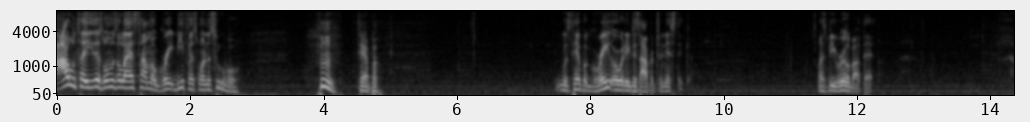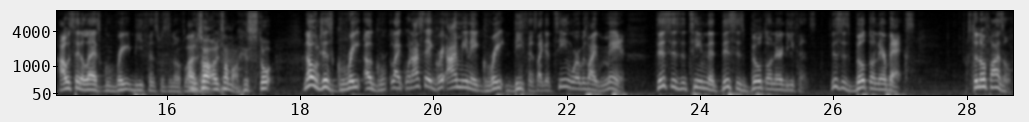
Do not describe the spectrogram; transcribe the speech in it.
I will tell you this: When was the last time a great defense won the Super Bowl? Hmm. Tampa. Was Tampa great, or were they just opportunistic? Let's be real about that. I would say the last great defense was the North Are you, Lions. talk, are you talking about histor- No, just great. A gr- like when I say great, I mean a great defense, like a team where it was like, man, this is the team that this is built on their defense. This is built on their backs. It's the no fly zone.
